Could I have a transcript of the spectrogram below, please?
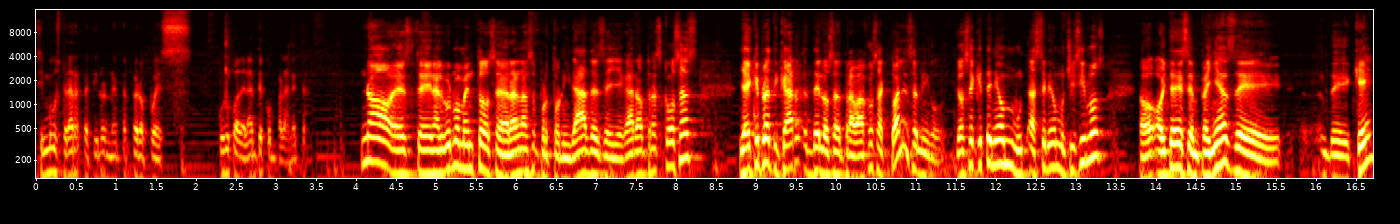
sí me gustaría repetirlo, neta, pero pues, culo para adelante, compa, la neta. No, este, en algún momento se darán las oportunidades de llegar a otras cosas y hay que platicar de los trabajos actuales, amigo. Yo sé que tenido, has tenido muchísimos. Hoy te desempeñas de, de qué?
